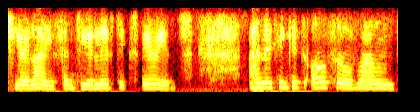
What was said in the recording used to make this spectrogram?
to your life and to your lived experience. And I think it's also around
